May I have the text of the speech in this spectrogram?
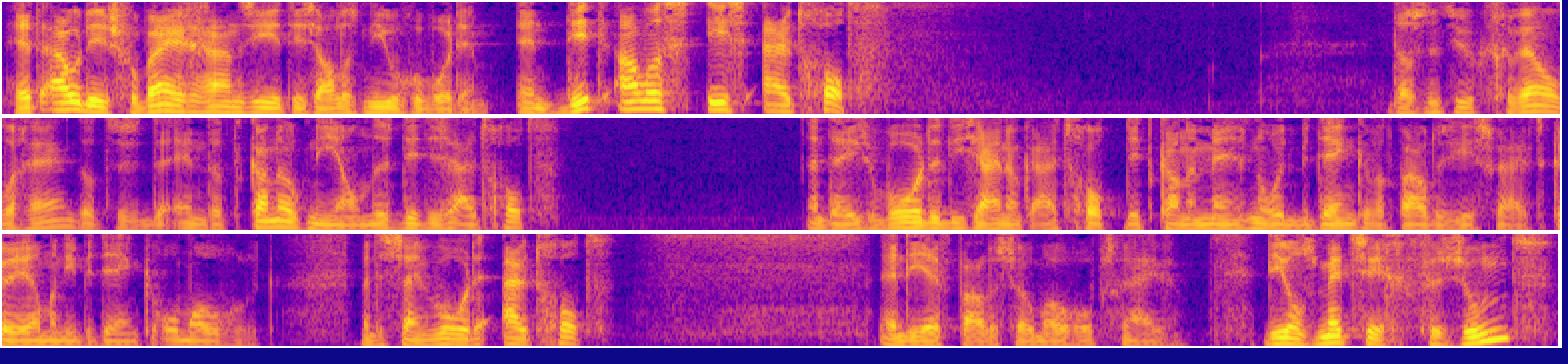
Het oude is voorbij gegaan, zie je, het is alles nieuw geworden. En dit alles is uit God. Dat is natuurlijk geweldig, hè? Dat is de, en dat kan ook niet anders. Dit is uit God. En deze woorden die zijn ook uit God. Dit kan een mens nooit bedenken wat Paulus hier schrijft. Dat kun je helemaal niet bedenken, onmogelijk. Maar dit zijn woorden uit God. En die heeft Paulus zo mogen opschrijven. Die ons met zich verzoent.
